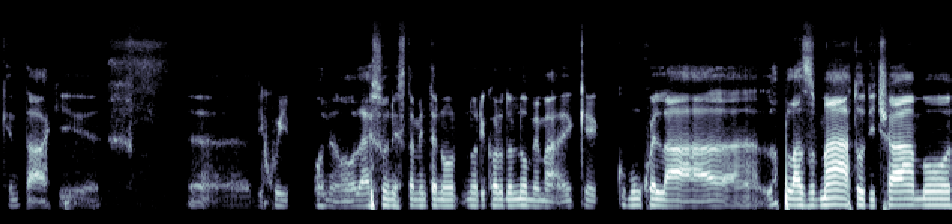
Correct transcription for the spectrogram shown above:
Kentucky, eh, di cui adesso onestamente non, non, ricordo il nome, ma che comunque l'ha, l'ha plasmato, diciamo,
